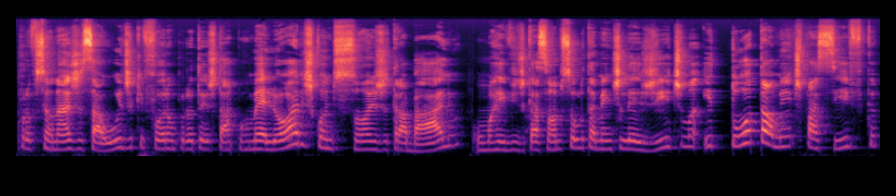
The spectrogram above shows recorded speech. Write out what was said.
profissionais de saúde que foram protestar por melhores condições de trabalho, uma reivindicação absolutamente legítima e totalmente pacífica.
